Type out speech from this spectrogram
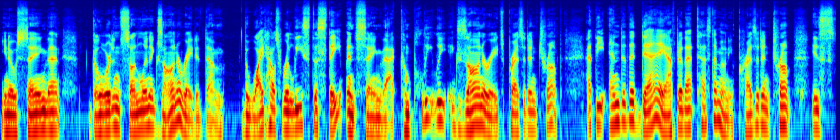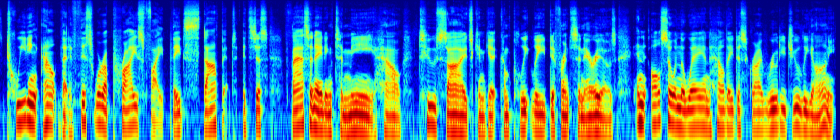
you know, saying that Gordon Sondland exonerated them. The White House released a statement saying that completely exonerates President Trump. At the end of the day, after that testimony, President Trump is tweeting out that if this were a prize fight, they'd stop it. It's just fascinating to me how two sides can get completely different scenarios, and also in the way in how they describe Rudy Giuliani.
